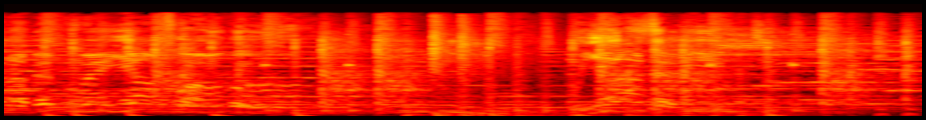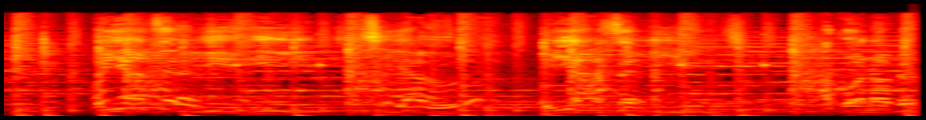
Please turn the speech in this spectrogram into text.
I'm gonna uyanze yinti uyanze yinti akono be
